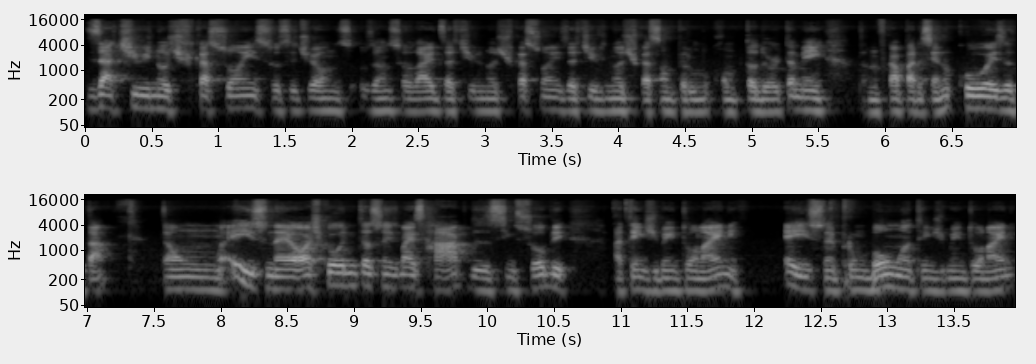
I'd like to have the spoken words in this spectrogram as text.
Desative notificações, se você estiver usando o celular, desative notificações, desative notificação pelo computador também, para não ficar aparecendo coisa, tá? Então, é isso, né? Eu acho que orientações mais rápidas, assim, sobre atendimento online, é isso, né? Para um bom atendimento online,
